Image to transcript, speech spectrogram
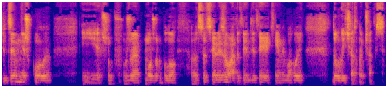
підземні школи, і щоб вже можна було е, соціалізувати тих дітей, які не могли довгий час навчатися.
